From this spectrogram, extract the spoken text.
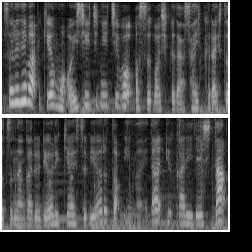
それでは今日も美味しい一日をお過ごしください。暮らしとつながる料理教室ビオルト今枝ゆかりでした。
